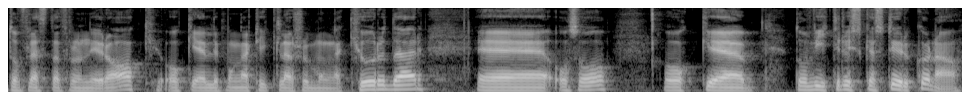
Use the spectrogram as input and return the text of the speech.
de flesta från Irak och enligt många artiklar så många kurder eh, och så. Och eh, de vitryska styrkorna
